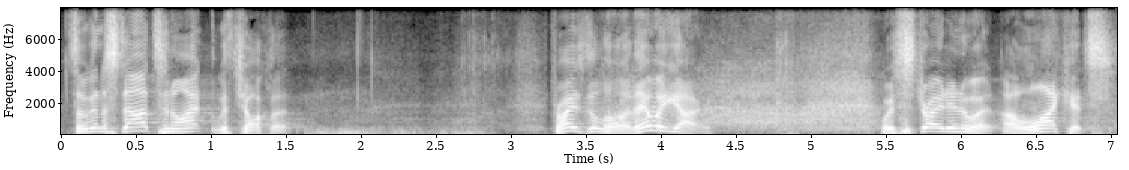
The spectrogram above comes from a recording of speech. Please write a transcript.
So we're going to start tonight with chocolate. Praise the Lord. There we go. We're straight into it. I like it.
